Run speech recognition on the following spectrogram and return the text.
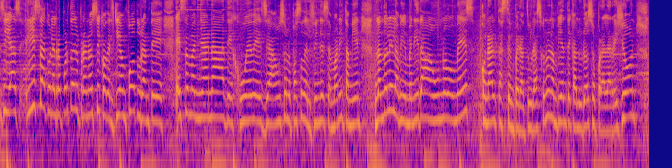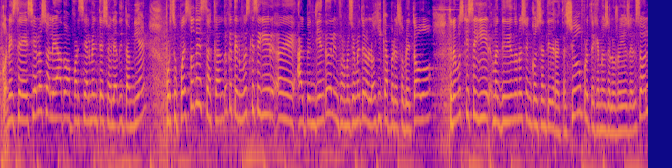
lista con el reporte del pronóstico del tiempo durante esta mañana de jueves, ya un solo paso del fin de semana y también dándole la bienvenida a un nuevo mes con altas temperaturas, con un ambiente caluroso para la región, con ese cielo soleado a parcialmente soleado y también, por supuesto, destacando que tenemos que seguir eh, al pendiente de la información meteorológica, pero sobre todo tenemos que seguir manteniéndonos en constante hidratación, protegernos de los rayos del sol.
